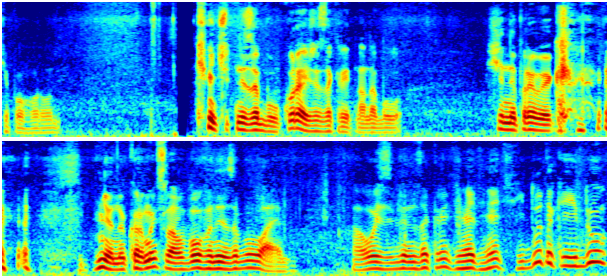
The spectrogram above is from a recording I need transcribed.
Чи по городу. Чуть не забув, курей же закрити треба було. Ще не привик. Ні, ну кормить, слава Богу, не забуваємо. А ось блін, закриті геть-геть. Йду таки, йду.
